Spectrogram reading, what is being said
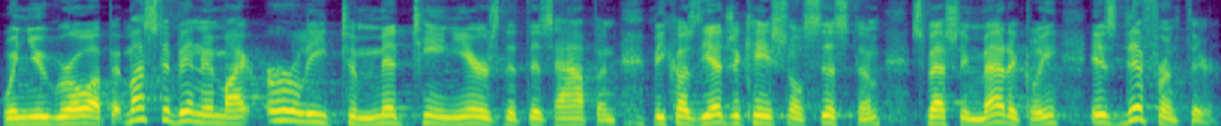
when you grow up? It must have been in my early to mid teen years that this happened because the educational system, especially medically, is different there.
